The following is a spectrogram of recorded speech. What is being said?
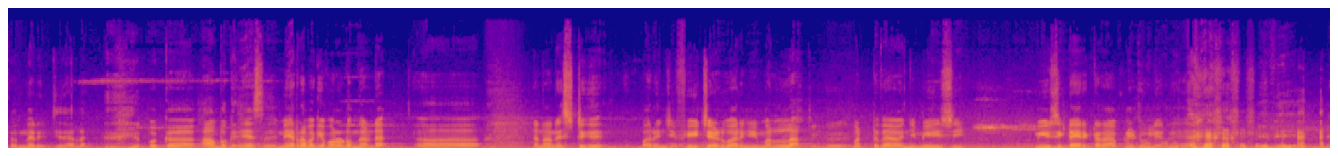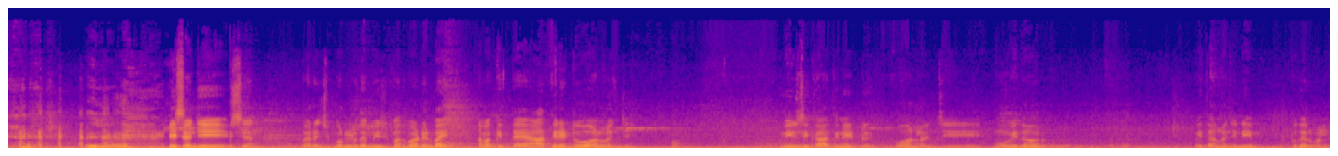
ತೊಂದರೆ ಇಚ್ಚಿದಲ್ಲ ಬೊಕ್ಕ ಹಾಂ ಬೊಕ್ಕ ಎಸ್ ಮೇರ್ನ ಬಗ್ಗೆ ಫೋನ್ ಒಂದಂಡ ನನ್ನ ನೆಕ್ಸ್ಟ್ಗೆ ಬಾರಿಂಜಿ ಫ್ಯೂಚರ್ಡ್ ಬಾರಿಂಜಿ ಮಲ್ಲ. ಮಟ್ಟದ ಒಂಜಿ ಮ್ಯೂಸಿಕ್ ಮ್ಯೂಸಿಕ್ ಡೈರೆಕ್ಟರ್ ಆಪ್ನೆಟ್ ಉಳ್ಳೇರು ಎಸ್ ಒಂಜಿ ಬಾರಿಂಜಿ ಪೊರ್ಲುದ ಮ್ಯೂಸಿಕ್ ಮಾತು ಪಾಡಿರು ಬೈ ನಮಕ್ಕಿತ್ತೆ ಆತಿನೆಟ್ಟು ಓನ್ಲೊಂಜಿ ಮ್ಯೂಸಿಕ್ ಆತಿನೆಟ್ಟು ಮೂವಿದವರು ಮೂವಿದವ್ರು ಒಯ್ತಾನೊಂಜಿ ನೀ ಪುದರ್ ಬಲ್ಲೆ.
